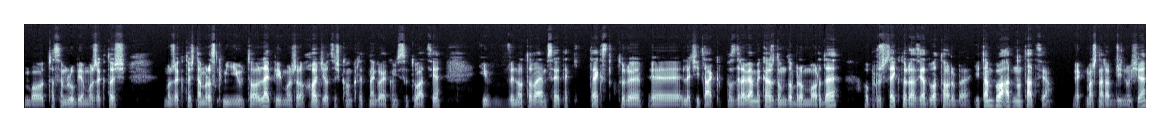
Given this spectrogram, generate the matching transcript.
bo czasem lubię, może ktoś może ktoś tam rozkminił to lepiej, może chodzi o coś konkretnego, jakąś sytuację. I wynotowałem sobie taki tekst, który yy, leci tak. Pozdrawiamy każdą dobrą mordę, oprócz tej, która zjadła torbę. I tam była adnotacja, jak masz na Rabginusie.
